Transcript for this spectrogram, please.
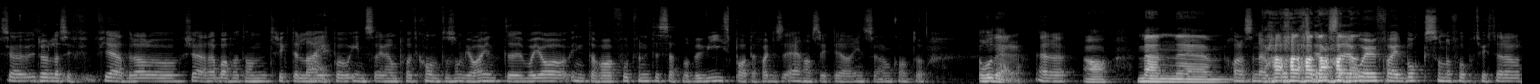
Ska rulla sig fjädrar och kära bara för att han tryckte like Nej. på Instagram på ett konto som jag inte, vad jag inte har fortfarande inte sett något bevis på att det faktiskt är hans riktiga Instagram-konto. Oh, det är det. Eller Ja, men... ehm, har en sån där ha- ha- en här hade- verified box som de får på Twitter. Eller?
